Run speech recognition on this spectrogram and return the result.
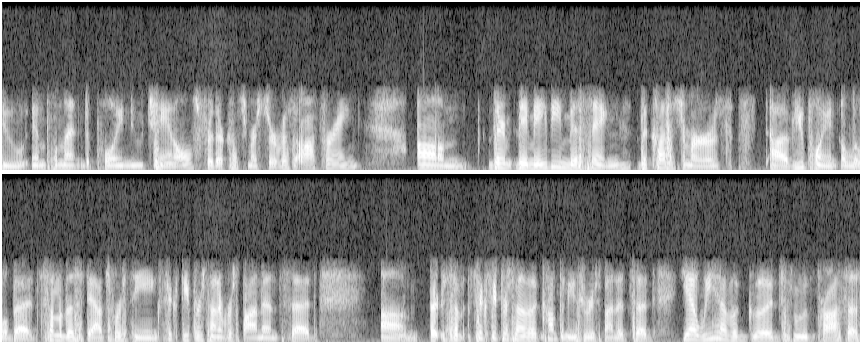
to implement and deploy new channels for their customer service offering um, they may be missing the customer's uh, viewpoint a little bit. Some of the stats we're seeing 60% of respondents said, um, 60% of the companies who responded said, yeah, we have a good, smooth process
